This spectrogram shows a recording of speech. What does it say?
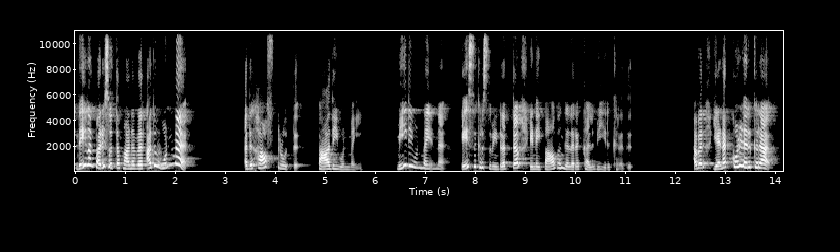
தேவன் பரிசுத்தமானவர் அது உண்மை. அது ஹாஃப் ட்ரூத் பாதி உண்மை. மீதி உண்மை என்ன? ஏசு கிறிஸ்துவின் ரத்தம் என்னை பாவங்களற கழுவி இருக்கிறது. அவர் எனக்குள் இருக்கிறார்.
